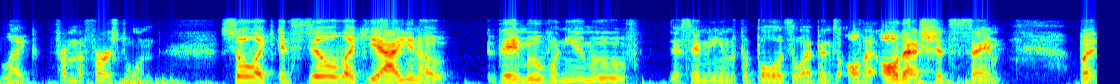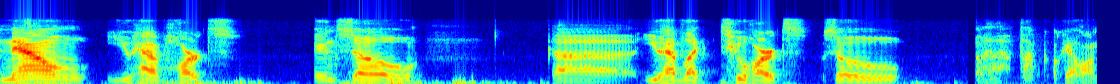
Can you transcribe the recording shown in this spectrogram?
like from the first one. So like it's still like yeah, you know, they move when you move. The same thing with the bullets, the weapons, all that. All that shit's the same. But now you have hearts, and so uh, you have like two hearts. So uh, fuck. Okay, hold on.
